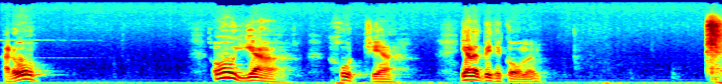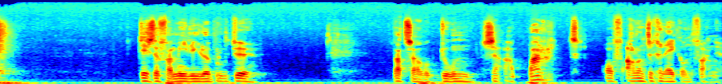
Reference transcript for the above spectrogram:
Hallo? Oh ja, goed, ja. Ja, laat binnenkomen. Het is de familie Le Brouteux. Wat zou ik doen? Ze apart of allen tegelijk ontvangen?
